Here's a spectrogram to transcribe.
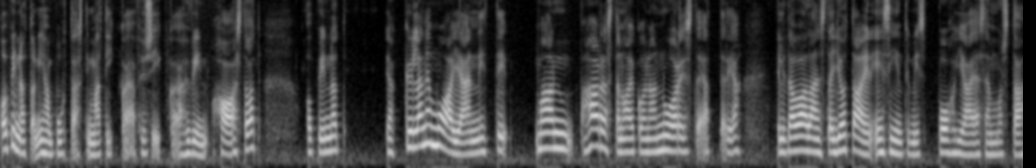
opinnot on ihan puhtaasti matikkaa ja fysiikkaa ja hyvin haastavat opinnot. Ja kyllä ne mua jännitti. Mä oon harrastanut aikoinaan nuoristeatteria, eli tavallaan sitä jotain esiintymispohjaa ja semmoista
